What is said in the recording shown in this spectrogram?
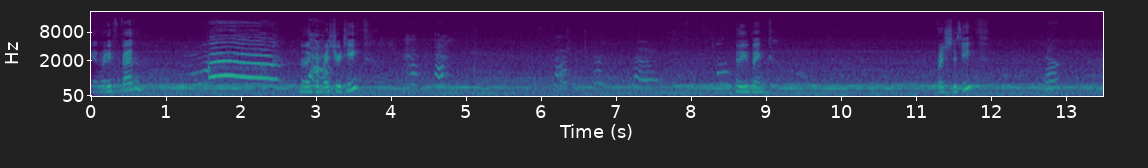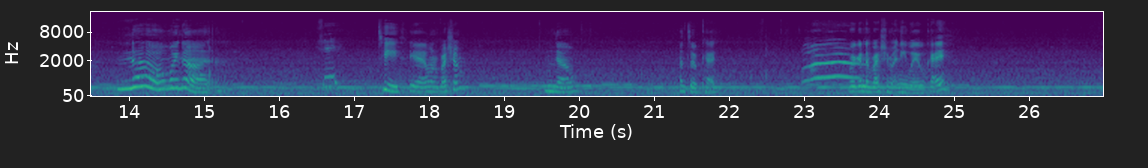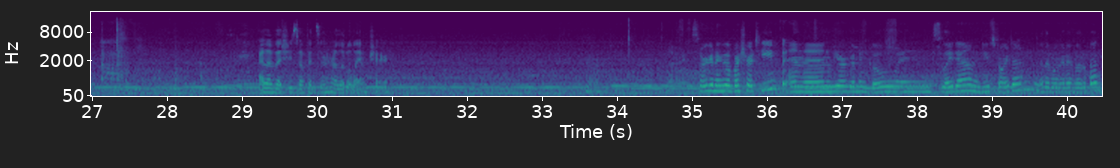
Getting ready for bed? And then come brush your teeth? What do you think? Brush the teeth? No. No, why not? See? Teeth, yeah, I want to brush them? No. That's okay. We're gonna brush them anyway, okay? I love that she still fits in her little lamp chair. Hmm. Alright, so we're gonna go brush our teeth and then we are gonna go and lay down and do story time and then we're gonna go to bed.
